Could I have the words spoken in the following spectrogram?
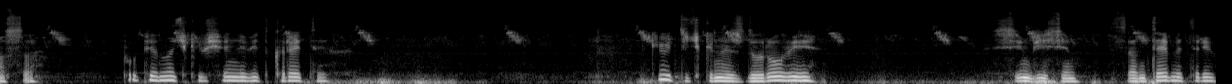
Маса пуп'яночків ще не відкритих. Квіточки нездорові. 7-8 сантиметрів.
